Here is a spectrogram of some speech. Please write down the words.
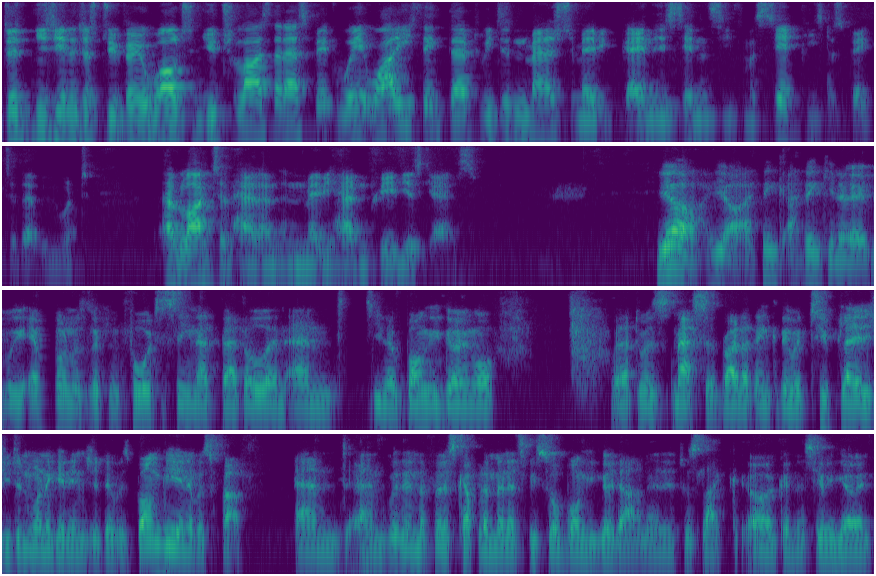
Did New Zealand just do very well to neutralize that aspect? Where, why do you think that we didn't manage to maybe gain the ascendancy from a set piece perspective that we would have liked to have had and, and maybe had in previous games? Yeah, yeah, I think I think you know we everyone was looking forward to seeing that battle and and you know Bongi going off, well, that was massive, right? I think there were two players you didn't want to get injured. It was Bongi and it was Faf and yeah. and within the first couple of minutes we saw Bongi go down, and it was like, oh goodness, here we go. And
